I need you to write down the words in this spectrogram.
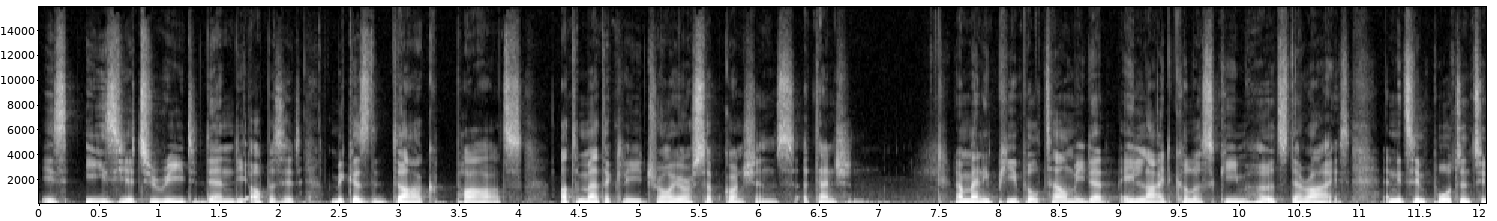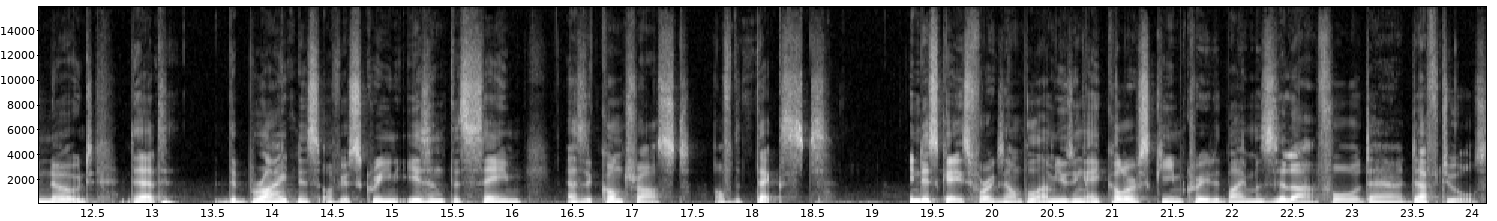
is easier to read than the opposite because the dark parts automatically draw your subconscious attention. Now, many people tell me that a light color scheme hurts their eyes, and it's important to note that the brightness of your screen isn't the same as the contrast of the text. In this case, for example, I'm using a color scheme created by Mozilla for their DevTools,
